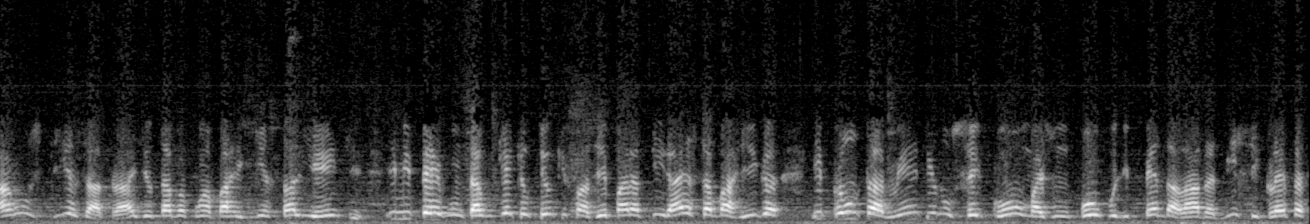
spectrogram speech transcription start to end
há uns dias atrás eu estava com uma barriguinha saliente e me perguntava o que é que eu tenho que fazer para tirar essa barriga e prontamente, eu não sei como, mas um pouco de pedalada, bicicleta,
